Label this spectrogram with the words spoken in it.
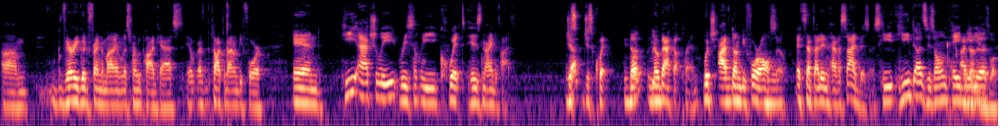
um, very good friend of mine, listener of the podcast. I've talked about him before, and he actually recently quit his nine to five. Just Yeah? just quit. No. Mm-hmm. no backup plan, which I've done before also. Except I didn't have a side business. He he does his own paid I've media as well.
